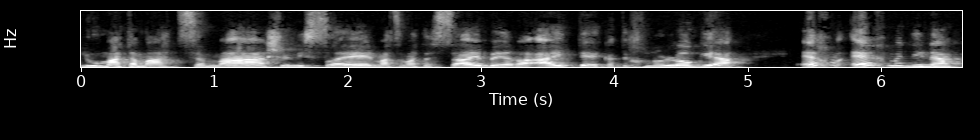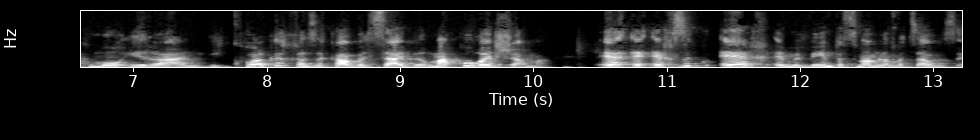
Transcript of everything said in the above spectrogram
לעומת המעצמה של ישראל, מעצמת הסייבר, ההייטק, הטכנולוגיה. איך, איך מדינה כמו איראן היא כל כך חזקה בסייבר? מה קורה שם? איך, איך, זה, איך הם מביאים את עצמם למצב הזה?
